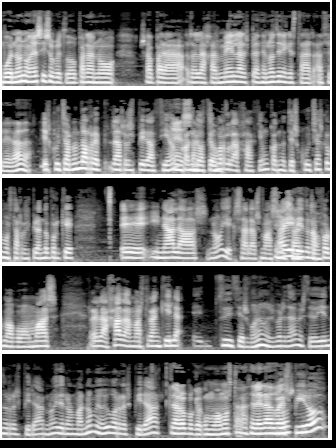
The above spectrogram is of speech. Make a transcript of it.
bueno no es y sobre todo para no... O sea, para relajarme, la respiración no tiene que estar acelerada. Y escucharnos la, la respiración cuando hacemos relajación, cuando te escuchas cómo estás respirando, porque eh, inhalas ¿no? y exhalas más aire de una forma como más relajada, más tranquila. Eh, tú dices, bueno, es verdad, me estoy oyendo respirar, ¿no? Y de normal no me oigo respirar. Claro, porque como vamos tan acelerados... Respiro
